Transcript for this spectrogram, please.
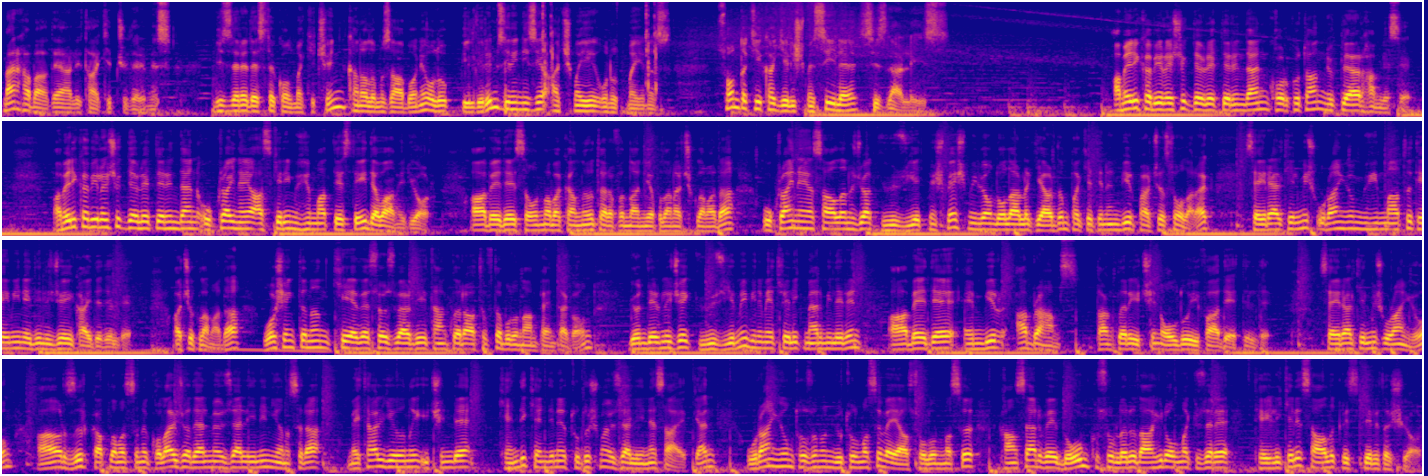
Merhaba değerli takipçilerimiz. Bizlere destek olmak için kanalımıza abone olup bildirim zilinizi açmayı unutmayınız. Son dakika gelişmesiyle sizlerleyiz. Amerika Birleşik Devletleri'nden korkutan nükleer hamlesi. Amerika Birleşik Devletleri'nden Ukrayna'ya askeri mühimmat desteği devam ediyor. ABD Savunma Bakanlığı tarafından yapılan açıklamada Ukrayna'ya sağlanacak 175 milyon dolarlık yardım paketinin bir parçası olarak seyreltilmiş uranyum mühimmatı temin edileceği kaydedildi. Açıklamada Washington'ın Kiev'e söz verdiği tanklara atıfta bulunan Pentagon, gönderilecek 120 milimetrelik mermilerin ABD M1 Abrams tankları için olduğu ifade edildi. Seyreltilmiş uranyum, ağır zırh kaplamasını kolayca delme özelliğinin yanı sıra metal yığını içinde kendi kendine tutuşma özelliğine sahipken, uranyum tozunun yutulması veya solunması kanser ve doğum kusurları dahil olmak üzere tehlikeli sağlık riskleri taşıyor.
